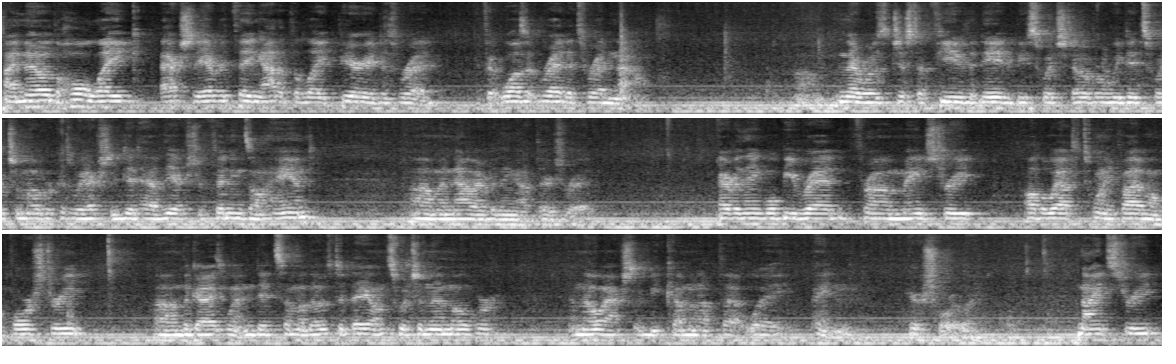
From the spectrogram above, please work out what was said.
I know the whole lake, actually everything out of the lake period is red. If it wasn't red, it's red now. Um, and there was just a few that needed to be switched over. We did switch them over because we actually did have the extra fittings on hand. Um, and now everything out there is red. Everything will be red from Main Street all the way out to 25 on 4th Street. Um, the guys went and did some of those today on switching them over, and they'll actually be coming up that way painting here shortly. 9th Street,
